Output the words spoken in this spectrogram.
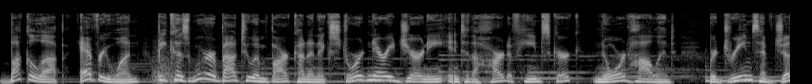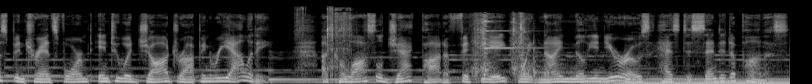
Buckle up, everyone, because we're about to embark on an extraordinary journey into the heart of Heemskerk, Nord Holland, where dreams have just been transformed into a jaw dropping reality. A colossal jackpot of 58.9 million euros has descended upon us.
